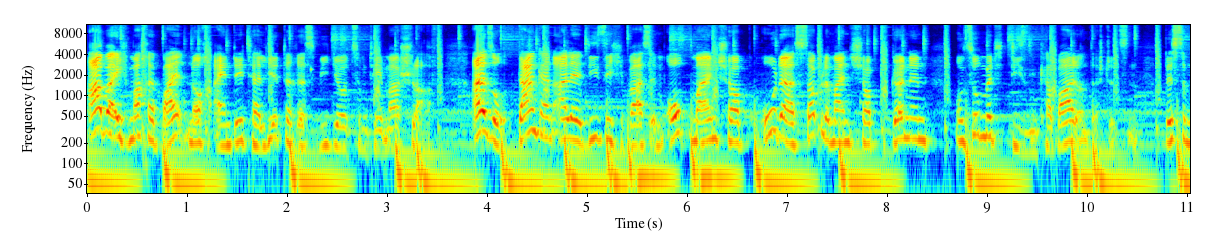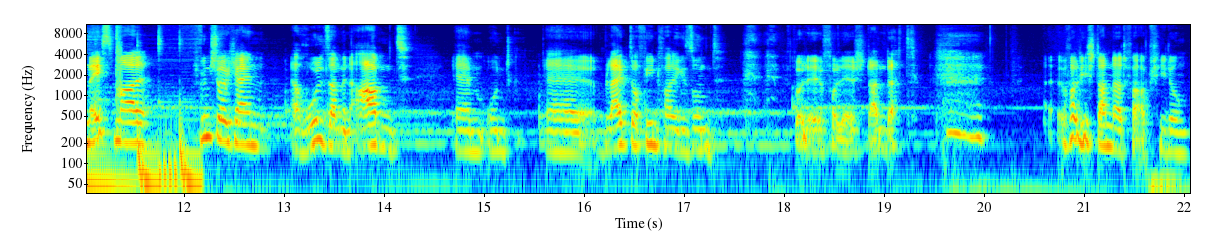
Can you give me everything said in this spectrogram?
aber ich mache bald noch ein detaillierteres Video zum Thema Schlaf. Also, danke an alle, die sich was im Open Mind Shop oder Supplement Shop gönnen und somit diesen Kabal unterstützen. Bis zum nächsten Mal. Ich wünsche euch einen erholsamen Abend ähm, und äh, bleibt auf jeden Fall gesund. voll, voll der Standard. Voll die Standardverabschiedung.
